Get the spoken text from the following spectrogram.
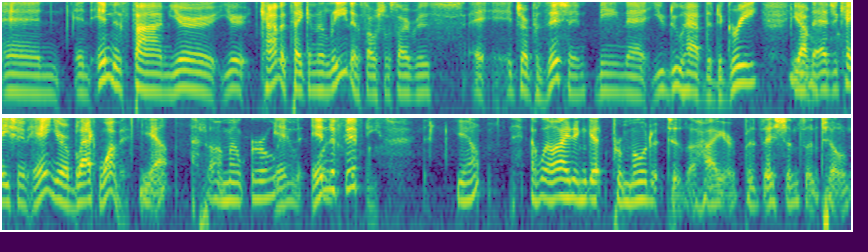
and and in this time you're you're kind of taking the lead in social service at, at your position being that you do have the degree you have the education and you're a black woman Yeah. So I'm a early. in in the 50s Yeah. Well, I didn't get promoted to the higher positions until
